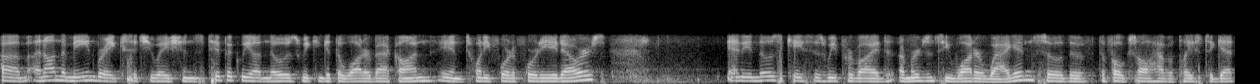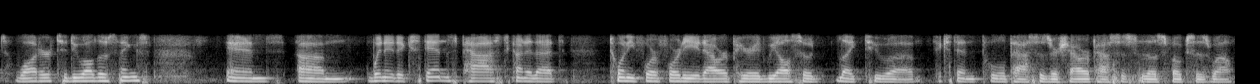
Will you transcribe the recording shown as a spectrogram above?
Um, and on the main break situations, typically on those, we can get the water back on in 24 to 48 hours. And in those cases, we provide emergency water wagons, so the, the folks all have a place to get water to do all those things. And um, when it extends past kind of that 24, 48 hour period, we also like to uh, extend pool passes or shower passes to those folks as well.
